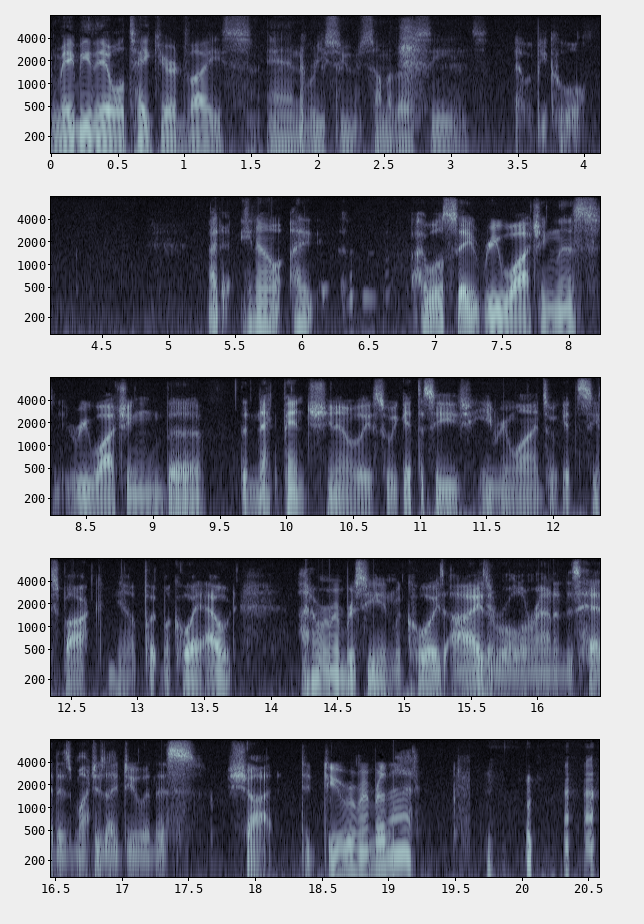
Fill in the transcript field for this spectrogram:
maybe they will take your advice and reshoot some of those scenes. That would be cool. I, you know, I, I will say rewatching this, rewatching the the neck pinch, you know, so we get to see he rewinds, so we get to see Spock, you know, put McCoy out. I don't remember seeing McCoy's eyes roll around in his head as much as I do in this shot. Do, do you remember that?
